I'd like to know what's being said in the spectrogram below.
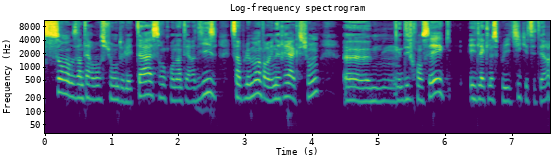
sans intervention de l'État, sans qu'on interdise, simplement avoir une réaction des Français et de la classe politique, etc.,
